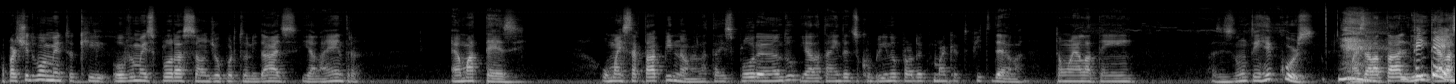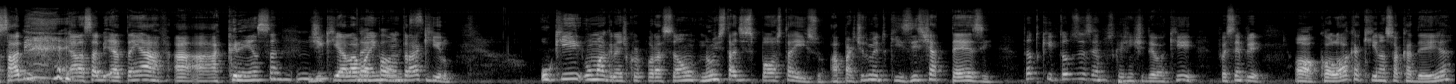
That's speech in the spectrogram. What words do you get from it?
a partir do momento que houve uma exploração de oportunidades e ela entra, é uma tese. Uma startup não, ela está explorando e ela está ainda descobrindo o product market fit dela. Então ela tem às vezes não tem recurso, mas ela tá ali, ela sabe, ela sabe, ela tem a, a, a crença uhum. de que ela vai encontrar aquilo. O que uma grande corporação não está disposta a isso. A partir do momento que existe a tese, tanto que todos os exemplos que a gente deu aqui foi sempre, ó, coloca aqui na sua cadeia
